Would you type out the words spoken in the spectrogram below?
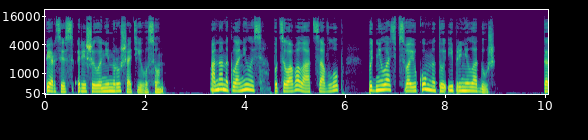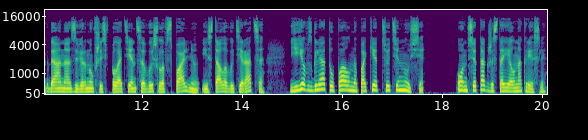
Персис решила не нарушать его сон. Она наклонилась, поцеловала отца в лоб, поднялась в свою комнату и приняла душ. Когда она, завернувшись в полотенце, вышла в спальню и стала вытираться, ее взгляд упал на пакет тети Нуси — он все так же стоял на кресле.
